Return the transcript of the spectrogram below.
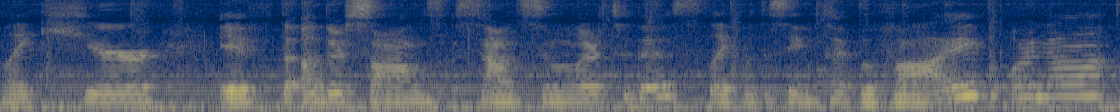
like hear if the other songs sound similar to this, like with the same type of vibe or not.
